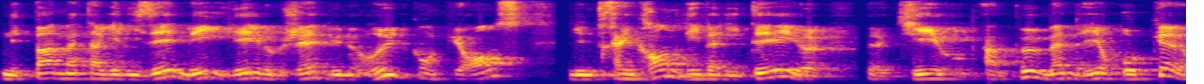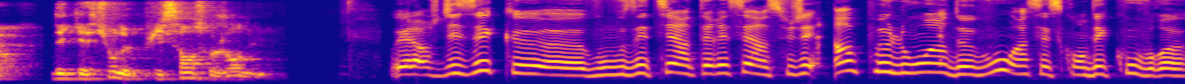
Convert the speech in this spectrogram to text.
n'est pas matérialisé, mais il est l'objet d'une rude concurrence, d'une très grande rivalité euh, euh, qui est un peu même d'ailleurs au cœur des questions de puissance aujourd'hui. Oui, alors je disais que vous vous étiez intéressé à un sujet un peu loin de vous, hein, c'est ce qu'on découvre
